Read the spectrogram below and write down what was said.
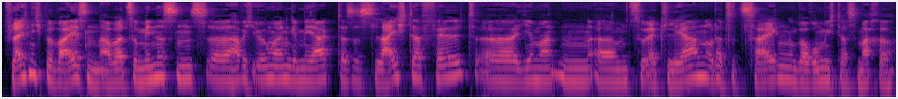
Vielleicht nicht beweisen, aber zumindestens äh, habe ich irgendwann gemerkt, dass es leichter fällt, äh, jemanden ähm, zu erklären oder zu zeigen, warum ich das mache.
